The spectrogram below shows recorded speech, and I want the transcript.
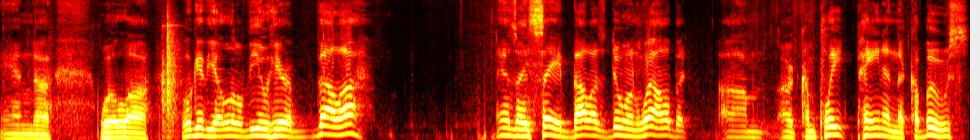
and uh, we'll uh, we'll give you a little view here of Bella. As I say, Bella's doing well, but um, a complete pain in the caboose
